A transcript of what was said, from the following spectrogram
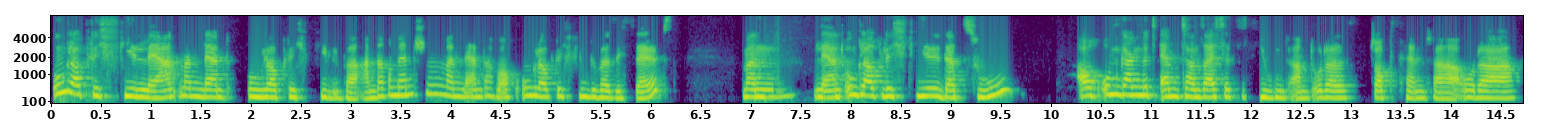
unglaublich viel lernt. Man lernt unglaublich viel über andere Menschen. Man lernt aber auch unglaublich viel über sich selbst. Man lernt unglaublich viel dazu. Auch Umgang mit Ämtern, sei es jetzt das Jugendamt oder das Jobcenter oder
